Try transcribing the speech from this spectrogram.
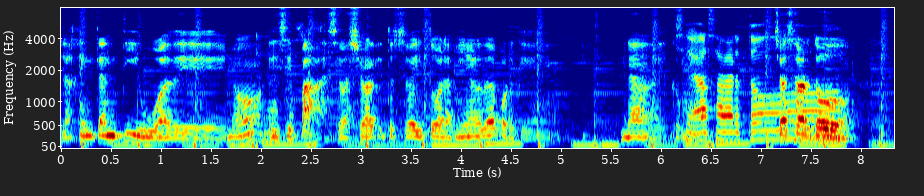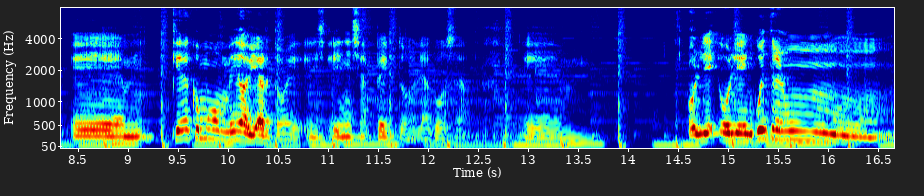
la gente antigua de. ¿No? Dice, sí. pa, se va a llevar, entonces se va a ir toda la mierda porque. Nada, es como. se va a saber todo. Se va a saber todo. Eh, queda como medio abierto en, en ese aspecto la cosa. Eh, o, le, o le encuentran un.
